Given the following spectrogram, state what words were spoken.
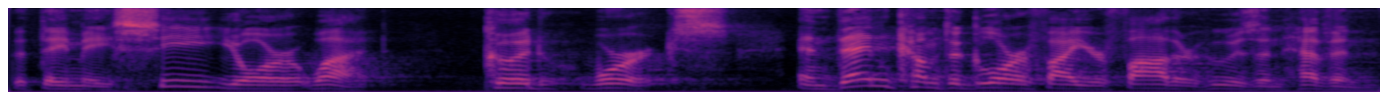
that they may see your what? Good works and then come to glorify your Father who is in heaven.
